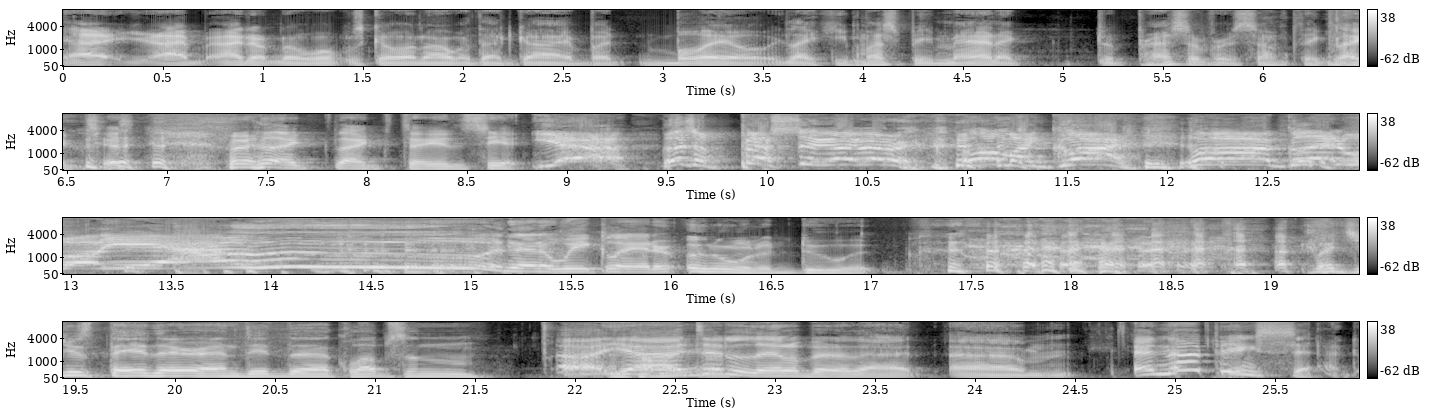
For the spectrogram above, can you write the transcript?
I, I I don't know what was going on with that guy, but boy, oh, like he must be manic depressive or something. Like just or like like to see it. Yeah, that's the best thing I've ever. Oh my god! Oh, Glenn Wool, yeah! ooh!" And then a week later, I don't want to do it. But you stayed there and did the clubs and Uh, yeah, I did a little bit of that. Um, and that being said,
